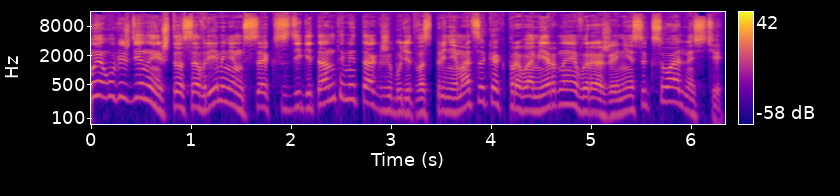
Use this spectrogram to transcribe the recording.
Мы убеждены, что со временем секс с дигитантами также будет восприниматься как правомерное выражение сексуальности.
